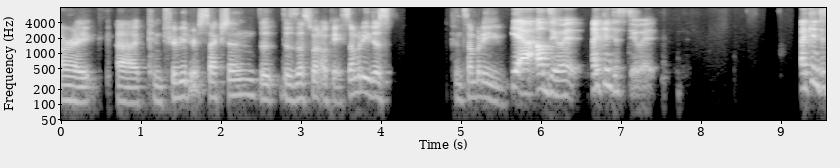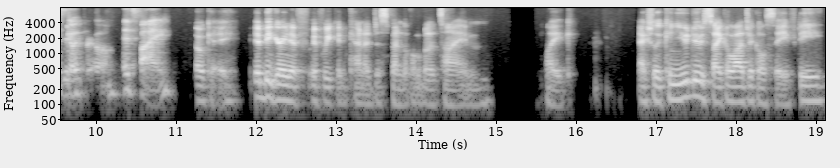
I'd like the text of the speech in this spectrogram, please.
All right, uh, contributor section, Th- does this one, okay, somebody just, can somebody, Yeah, I'll do it. I can just do it. I can just go through them. It's fine. okay, it'd be great if, if we could kind of just spend a little bit of time. Like, actually, can you do psychological safety?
